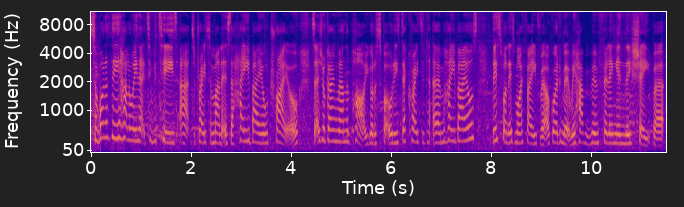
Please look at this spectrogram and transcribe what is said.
So one of the Halloween activities at Drayton Manor is the hay bale trail. So as you're going around the park, you've got to spot all these decorated um, hay bales. This one is my favourite. I've got to admit, we haven't been filling in the sheet, but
